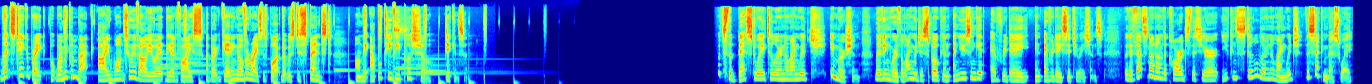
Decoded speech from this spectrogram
let's take a break. But when we come back, I want to evaluate the advice about getting over writer's block that was dispensed on the Apple TV Plus show, Dickinson. What's the best way to learn a language? Immersion, living where the language is spoken and using it every day in everyday situations. But if that's not on the cards this year, you can still learn a language the second best way,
